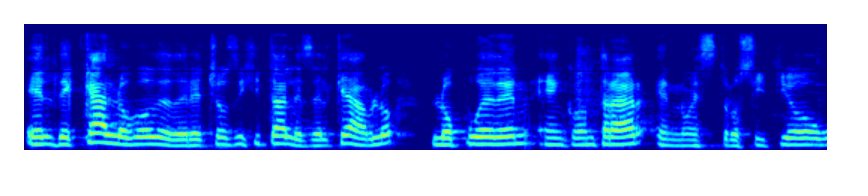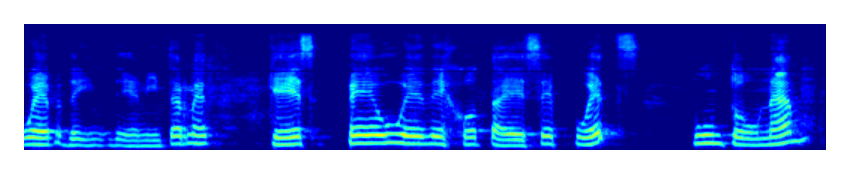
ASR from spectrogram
El decálogo de derechos digitales del que hablo lo pueden encontrar en nuestro sitio web de, en internet que es pudjs.unam.mx.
